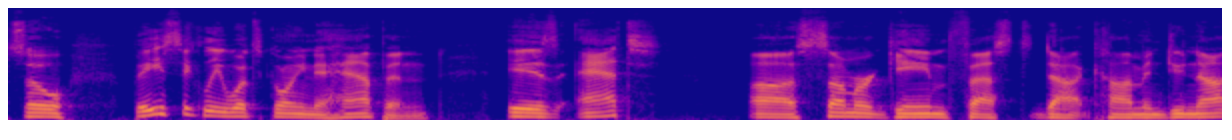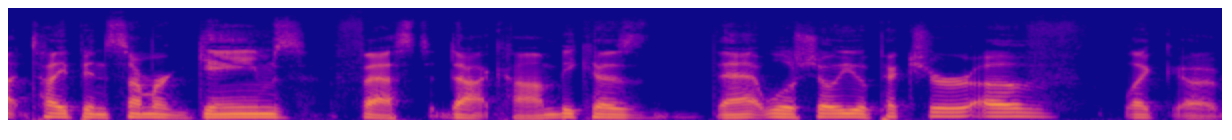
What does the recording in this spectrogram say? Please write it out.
So basically, what's going to happen is at uh, summergamefest.com and do not type in summergamesfest.com because that will show you a picture of like a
